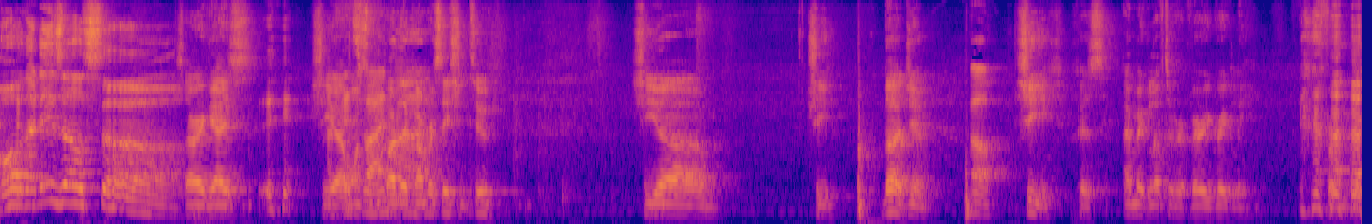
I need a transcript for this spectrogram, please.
oh, that is Elsa. Sorry, guys. She uh, It's wants to be part of the Uh, conversation too. She um, she the gym. Oh, She, because I make love to her very greatly. From the,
